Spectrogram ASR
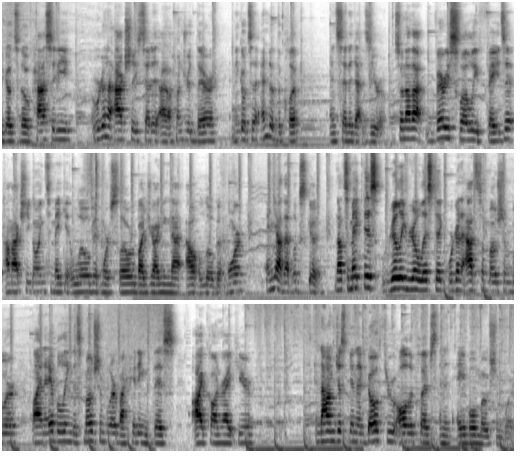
to go to the opacity. And we're to actually set it at 100 there and then go to the end of the clip and set it at zero. So now that very slowly fades it, I'm actually going to make it a little bit more slower by dragging that out a little bit more. And yeah, that looks good. Now to make this really realistic, we're to add some motion blur by enabling this motion blur by hitting this icon right here. And now I'm just to go through all the clips and enable motion blur.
